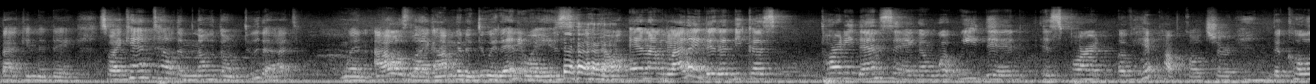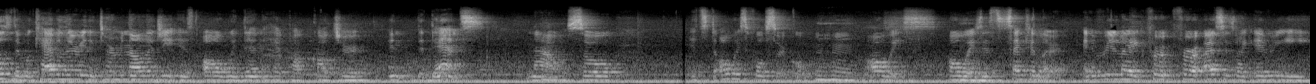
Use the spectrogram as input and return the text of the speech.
back in the day. So I can't tell them no, don't do that. When I was like, I'm gonna do it anyways, you know. And I'm glad I did it because party dancing and what we did is part of hip hop culture. The codes, the vocabulary, the terminology is all within hip hop culture and the dance now. So it's always full circle. Mm-hmm. Always, always. It's secular. Every like for for us, it's like every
